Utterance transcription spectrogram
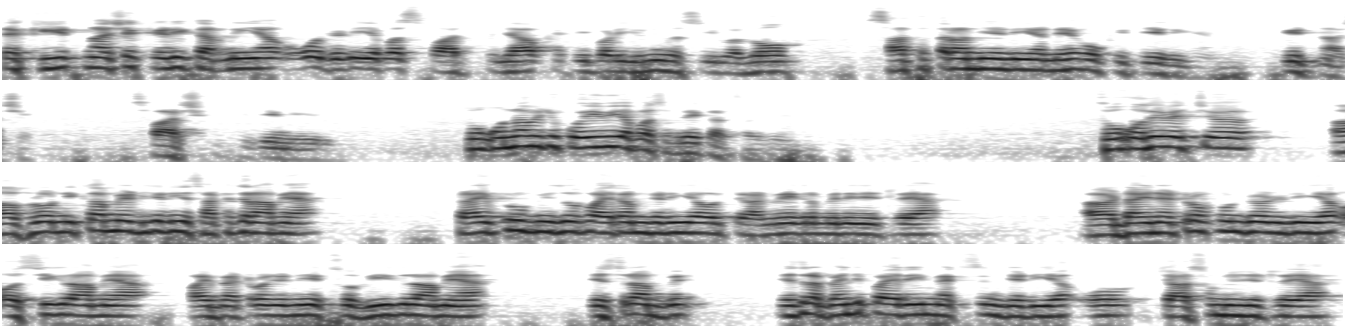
ਤੇ ਕੀਟਨਾਸ਼ਕ ਕਿਹੜੀ ਕਰਨੀ ਆ, ਉਹ ਜਿਹੜੀ ਆਪਾਂ ਸਫਾਰਸ਼ ਪੰਜਾਬ ਖੇਤੀਬਾੜੀ ਯੂਨੀਵਰਸਿਟੀ ਵੱਲੋਂ ਸੱਤ ਤਰ੍ਹਾਂ ਦੀਆਂ ਜਿਹੜੀਆਂ ਨੇ, ਉਹ ਕੀਤੀਆਂ ਗਈਆਂ ਨੇ, ਕੀਟਨਾਸ਼ਕ ਸਫਾਰਸ਼ ਕੀਤੀਆਂ ਗਈਆਂ ਨੇ। ਸੋ ਉਹਨਾਂ ਵਿੱਚ ਕੋਈ ਵੀ ਆਪਾਂ ਸਪਰੇਅ ਕਰ ਸਕਦੇ ਹਾਂ। ਸੋ ਉਹਦੇ ਵਿੱਚ ਫਲੋਨਿਕਾਮੇਡ ਜਿਹੜੀ ਹੈ 60 ਗ੍ਰਾਮ ਆ ਟ੍ਰਾਈਫਲੂ ਮੀਜ਼ੋਫਾਇਰਮ ਜਿਹੜੀ ਆ ਉਹ 94 ਗ੍ਰਾਮ ਮਿਲੀਲੀਟਰ ਆ ਡਾਈਨੈਟ੍ਰੋਫੋਨ ਜਿਹੜੀ ਆ ਉਹ 80 ਗ੍ਰਾਮ ਆ ਪਾਈਮੈਟਰੋ ਜਿਹੜੀ 120 ਗ੍ਰਾਮ ਆ, ਇਸ ਤਰ੍ਹਾਂ ਬੈ- ਇਸ ਤਰ੍ਹਾਂ ਬੈਂਜਪਾਇਰੀ ਮੈਕਸਿਨ ਜਿਹੜੀ ਆ ਉਹ 400 ਮਿਲੀਲੀਟਰ ਆ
